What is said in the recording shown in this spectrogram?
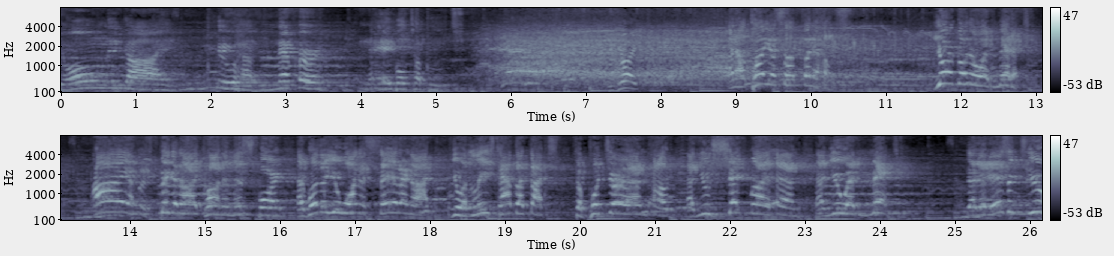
the only guy you have never been able to beat. He's right. And I'll tell you something else. You're going to admit it. I am as big an icon in this sport, and whether you want to say it or not, you at least have the guts to put your hand out and you shake my hand and you admit that it isn't you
